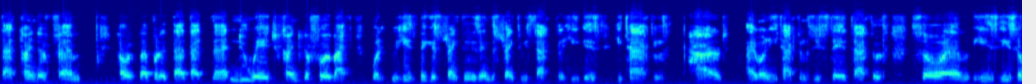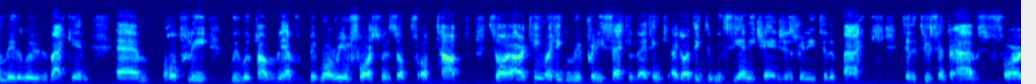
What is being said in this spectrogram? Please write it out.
that kind of um, how would I put it that, that that new age kind of fullback. But his biggest strength is in the strength of his tackle. He is he tackles hard. And when he tackles, you stay tackled. So um, he's he's somebody that we'll be back in. Um, hopefully, we will probably have a bit more reinforcements up up top. So our, our team, I think, will be pretty settled. I think I don't think that we'll see any changes really to the back to the two centre halves for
